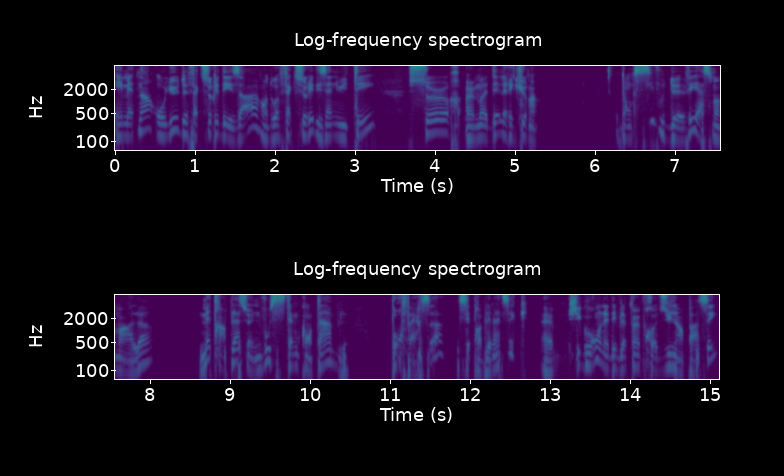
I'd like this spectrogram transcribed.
et maintenant, au lieu de facturer des heures, on doit facturer des annuités sur un modèle récurrent. Donc, si vous devez à ce moment-là mettre en place un nouveau système comptable pour faire ça, c'est problématique. Euh, chez Gourou, on a développé un produit l'an passé.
